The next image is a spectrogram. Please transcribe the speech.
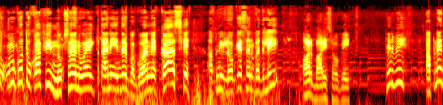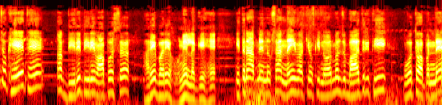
तो उनको तो काफ़ी नुकसान हुआ है पता नहीं इंद्र भगवान ने कहा से अपनी लोकेशन बदली और बारिश हो गई। फिर भी अपने जो खेत है, अब धीरे धीरे वापस हरे भरे होने लगे हैं। इतना अपने नुकसान नहीं हुआ, क्योंकि नॉर्मल जो बाजरी थी, वो तो अपन ने,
